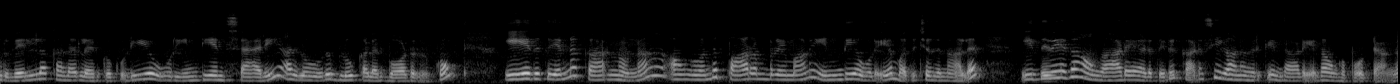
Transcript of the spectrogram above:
ஒரு வெள்ளை கலரில் இருக்கக்கூடிய ஒரு இந்தியன் சாரீ அதில் ஒரு ப்ளூ கலர் பார்டர் இருக்கும். இதுக்கு என்ன காரணம்னா அவங்க வந்து பாரம்பரியமான இந்திய உடையை மதித்ததுனால இதுவே தான் அவங்க ஆடையை எடுத்துகிட்டு கடைசி காலம் வரைக்கும் இந்த ஆடையை தான் அவங்க போட்டாங்க.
